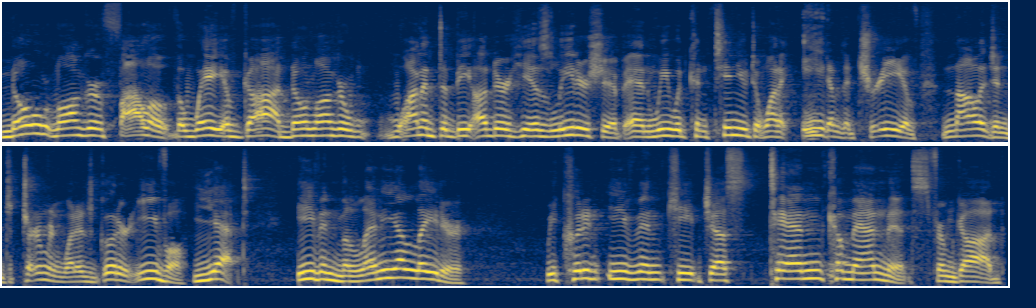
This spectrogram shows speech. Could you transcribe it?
no longer follow the way of God, no longer wanted to be under His leadership, and we would continue to want to eat of the tree of knowledge and determine what is good or evil. Yet, even millennia later, we couldn't even keep just 10 commandments from God.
